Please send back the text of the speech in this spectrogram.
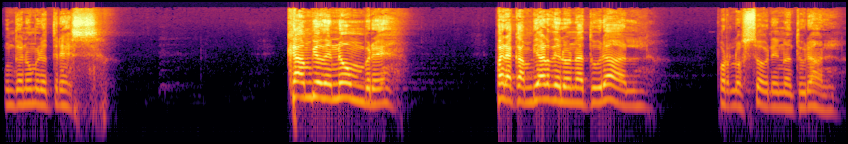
Punto número tres. Cambio de nombre para cambiar de lo natural por lo sobrenatural.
